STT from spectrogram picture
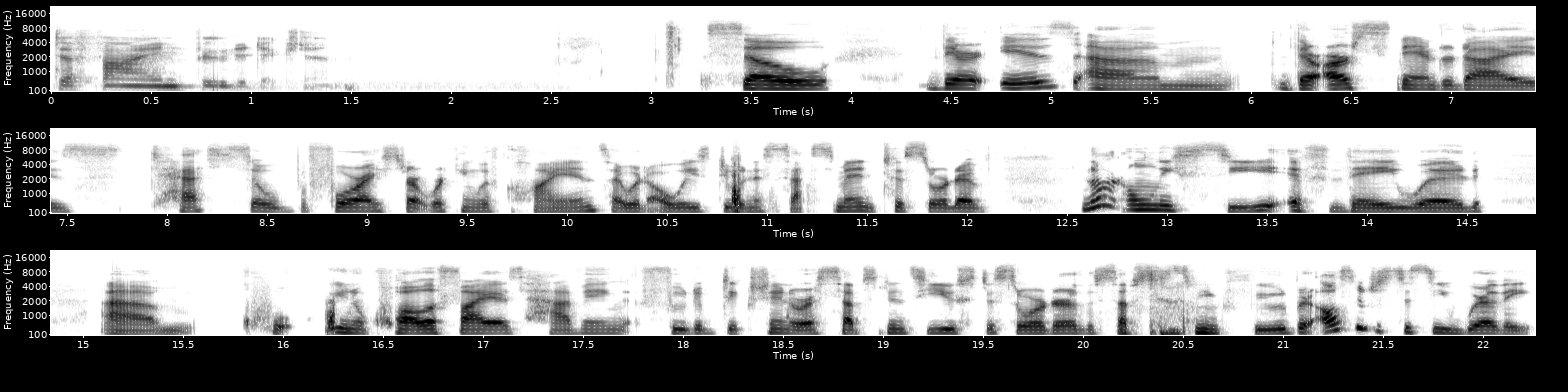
define food addiction? So there is um there are standardized tests. So before I start working with clients, I would always do an assessment to sort of not only see if they would um qu- you know qualify as having food addiction or a substance use disorder the substance being food but also just to see where they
